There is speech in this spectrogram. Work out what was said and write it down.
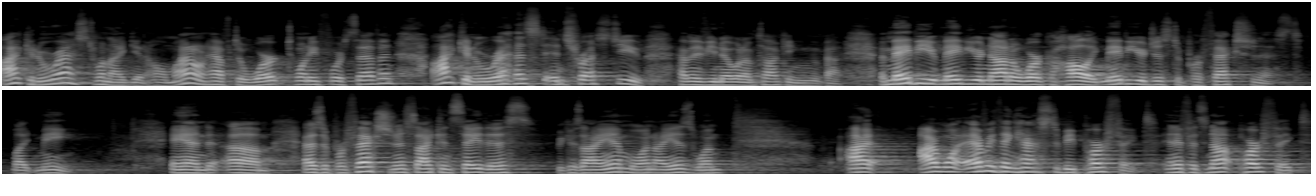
I can rest when I get home. I don't have to work 24 7. I can rest and trust you. How many of you know what I'm talking about? And maybe, maybe you're not a workaholic. Maybe you're just a perfectionist like me. And um, as a perfectionist, I can say this because I am one, I is one. I, I want everything has to be perfect. And if it's not perfect,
